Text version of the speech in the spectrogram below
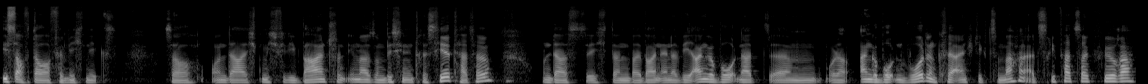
ist auf Dauer für mich nichts. So, und da ich mich für die Bahn schon immer so ein bisschen interessiert hatte und dass sich dann bei Bahn NRW angeboten hat ähm, oder angeboten wurde, einen Quereinstieg zu machen als Triebfahrzeugführer,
